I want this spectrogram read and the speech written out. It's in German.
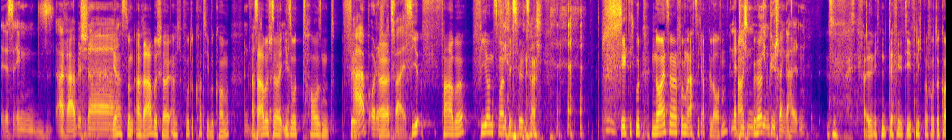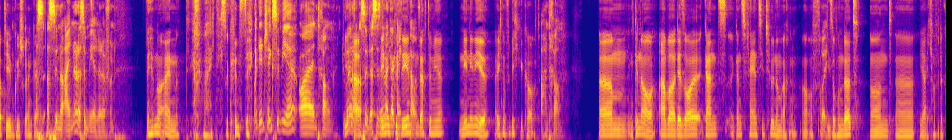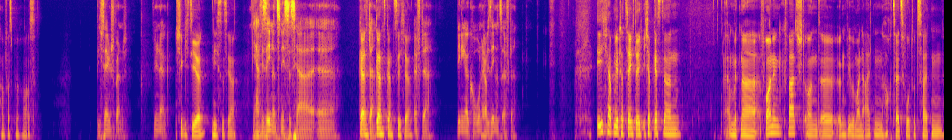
Das ist irgendein arabischer. Ja, ist so ein arabischer, habe ich ein Fotokotti bekommen. Was, arabischer was ISO 1000 Film. Farb oder äh, schwarz-weiß? Farbe, 24, 24. Bilder. Richtig gut. 1985 abgelaufen. Natürlich nie im Kühlschrank gehalten. ich weiß nicht, definitiv nicht bei Fotokotti im Kühlschrank gehalten. Hast, hast, du nur einen oder hast du mehrere davon? Ich habe nur einen. Der war echt nicht so günstig. Und den schenkst du mir? Oh, ein Traum. Du ja, hast, achso, das ist immer gar gesehen und dachte mir, Nee, nee, nee, habe ich nur für dich gekauft. Ach, ein Traum. Ähm, genau, aber der soll ganz, ganz fancy Töne machen auf Freut diese 100. Und äh, ja, ich hoffe, da kommt was bei raus. Bin ich sehr gespannt. Vielen Dank. Schicke ich dir nächstes Jahr. Ja, wir sehen uns nächstes Jahr. Äh, ganz, öfter. ganz, ganz sicher. Öfter. Weniger Corona, ja. wir sehen uns öfter. Ich habe mir tatsächlich, ich habe gestern äh, mit einer Freundin gequatscht und äh, irgendwie über meine alten Hochzeitsfotozeiten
